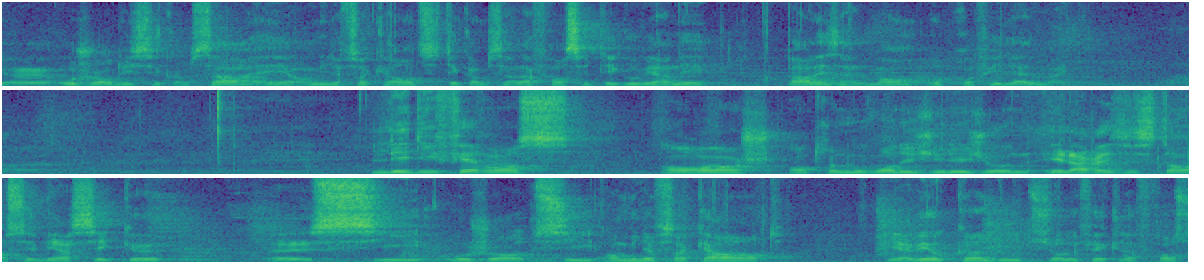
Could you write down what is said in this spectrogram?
euh, aujourd'hui c'est comme ça, et en 1940 c'était comme ça. La France était gouvernée par les Allemands au profit de l'Allemagne. Les différences en revanche entre le mouvement des Gilets jaunes et la résistance, eh bien c'est que euh, si, si, en 1940, il n'y avait aucun doute sur le fait que la France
